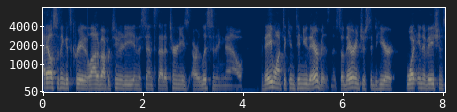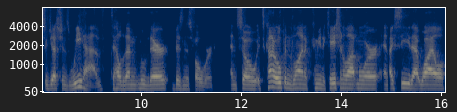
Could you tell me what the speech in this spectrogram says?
I also think it's created a lot of opportunity in the sense that attorneys are listening now. They want to continue their business. So they're interested to hear what innovation suggestions we have to help them move their business forward. And so it's kind of opened the line of communication a lot more. And I see that while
